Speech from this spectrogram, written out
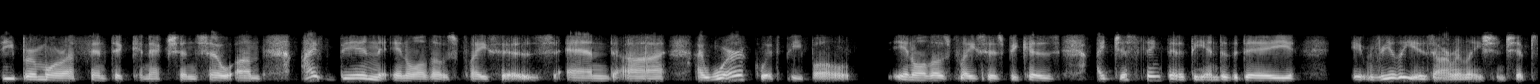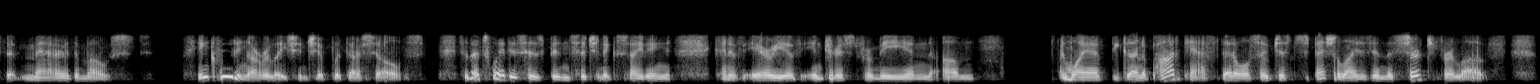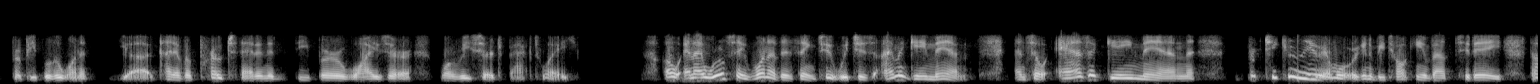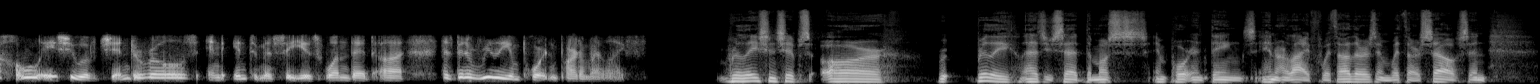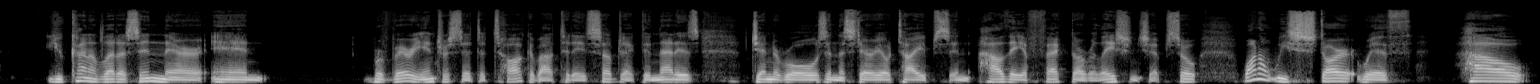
deeper, more authentic connection. So um, I've been in all those places, and uh, I work with people in all those places because I just think that at the end of the day, it really is our relationships that matter the most. Including our relationship with ourselves. So that's why this has been such an exciting kind of area of interest for me. And um, and why I've begun a podcast that also just specializes in the search for love for people who want to uh, kind of approach that in a deeper, wiser, more research backed way. Oh, and I will say one other thing too, which is I'm a gay man. And so as a gay man, particularly around what we're going to be talking about today, the whole issue of gender roles and intimacy is one that uh, has been a really important part of my life. Relationships are really, as you said, the most important things in our life with others and with ourselves. And you kind of let us in there and we're very interested to talk about today's subject, and that is gender roles and the stereotypes and how they affect our relationships. So, why don't we start with how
